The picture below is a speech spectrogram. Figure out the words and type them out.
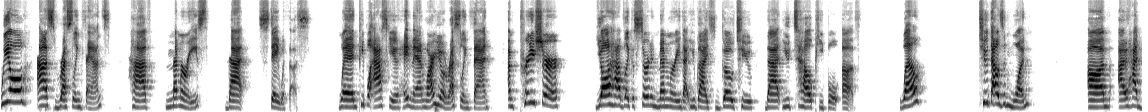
we all, as wrestling fans, have memories that stay with us. When people ask you, hey man, why are you a wrestling fan? I'm pretty sure y'all have like a certain memory that you guys go to that you tell people of. Well, 2001 um, I had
